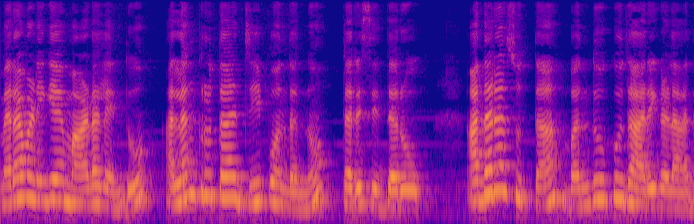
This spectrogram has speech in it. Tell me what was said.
ಮೆರವಣಿಗೆ ಮಾಡಲೆಂದು ಅಲಂಕೃತ ಜೀಪೊಂದನ್ನು ತರಿಸಿದ್ದರು. ಅದರ ಸುತ್ತ ಬಂದೂಕುಧಾರಿಗಳಾದ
